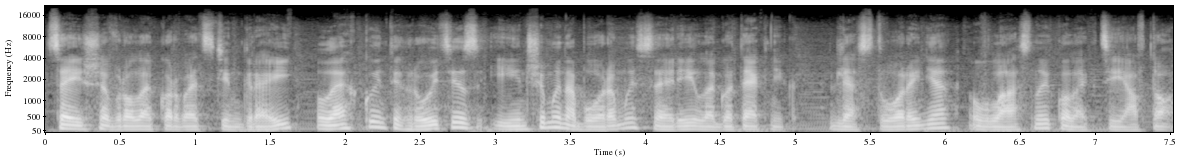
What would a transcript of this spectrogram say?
Цей Chevrolet Corvette Stingray легко інтегрується з іншими наборами серії Lego Technic для створення власної колекції авто.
